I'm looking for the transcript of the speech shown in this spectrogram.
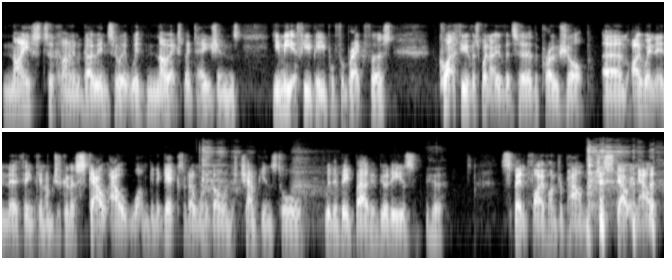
nice to kind of go into it with no expectations. You meet a few people for breakfast quite a few of us went over to the pro shop. Um, I went in there thinking I'm just going to scout out what I'm going to get because I don't want to go on this Champions tour with a big bag of goodies. Yeah. Spent five hundred pounds just scouting out.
